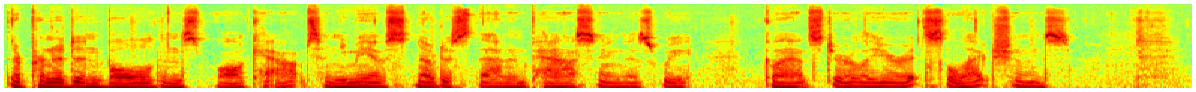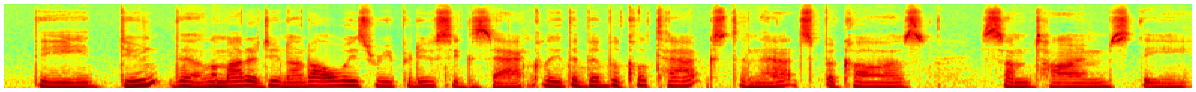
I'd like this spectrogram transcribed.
They're printed in bold and small caps, and you may have noticed that in passing as we glanced earlier at selections. The, do, the lemmata do not always reproduce exactly the biblical text, and that's because sometimes the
